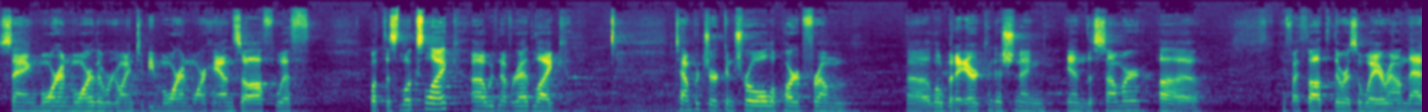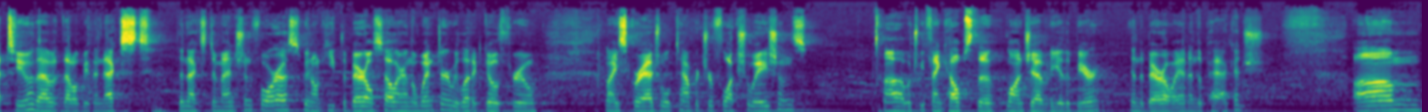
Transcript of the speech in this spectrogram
saying more and more that we're going to be more and more hands off with what this looks like. Uh, we've never had like temperature control apart from uh, a little bit of air conditioning in the summer. Uh, if I thought that there was a way around that too, that, that'll be the next, the next dimension for us. We don't heat the barrel cellar in the winter. We let it go through nice gradual temperature fluctuations, uh, which we think helps the longevity of the beer in the barrel and in the package. Um,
